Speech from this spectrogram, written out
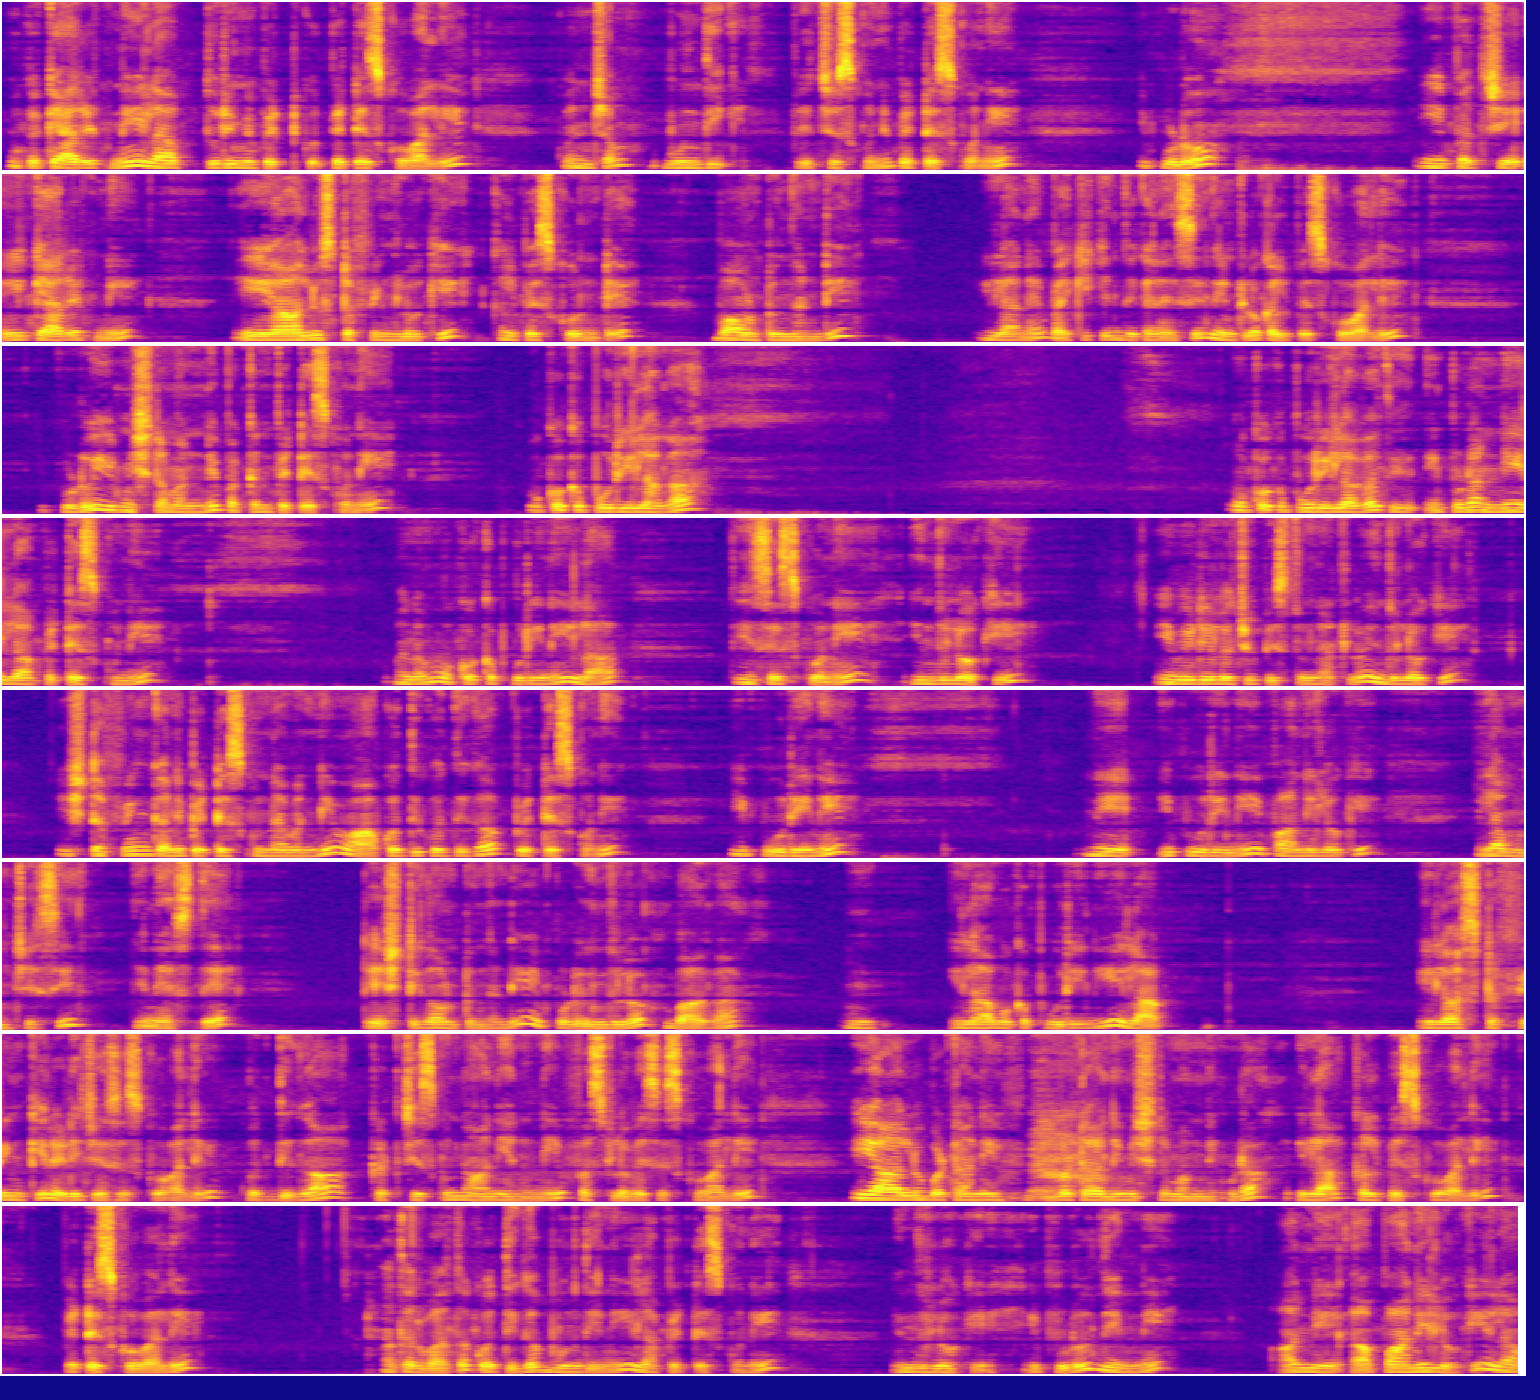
ఒక క్యారెట్ని ఇలా తురిమి పెట్టుకు పెట్టేసుకోవాలి. కొంచెం బూందీ తెచ్చేసుకుని పెట్టేసుకొని ఇప్పుడు ఈ పచ్చి ఈ క్యారెట్ని ఈ ఆలు స్టఫింగ్లోకి కలిపేసుకుంటే బాగుంటుందండి. ఇలానే పైకి కిందికి అనేసి దీంట్లో కలిపేసుకోవాలి. ఇప్పుడు ఈ మిశ్రమాన్ని పక్కన పెట్టేసుకొని ఒక్కొక్క పూరీలాగా ఒక్కొక్క పూరిలాగా తీ- ఇప్పుడు అన్నీ ఇలా పెట్టేసుకుని మనం ఒక్కొక్క పూరిని ఇలా తీసేసుకొని ఇందులోకి ఈ వీడియోలో చూపిస్తున్నట్లు ఇందులోకి ఈ స్టఫింగ్ అని పెట్టేసుకున్నవన్నీ కొద్ది కొద్దిగా పెట్టేసుకొని ఈ పూరీని ఈ పూరీని పానీలోకి ఇలా ముంచేసి తినేస్తే టేస్టీగా ఉంటుందండి. ఇప్పుడు ఇందులో బాగా ఇలా ఒక పూరీని ఇలా ఇలా స్టఫింగ్కి రెడీ చేసేసుకోవాలి. కొద్దిగా కట్ చేసుకున్న ఆనియన్ని ఫస్ట్లో వేసేసుకోవాలి. ఈ ఆలు బఠానీ బఠానీ మిశ్రమంని కూడా ఇలా కలిపేసుకోవాలి పెట్టేసుకోవాలి. ఆ తర్వాత కొద్దిగా బూందీని ఇలా పెట్టేసుకొని ఇందులోకి ఇప్పుడు దీన్ని అన్ని ఆ పానీలోకి ఇలా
